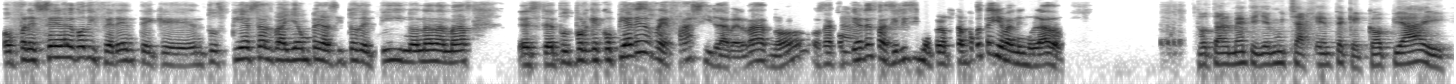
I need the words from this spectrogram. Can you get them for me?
ofrecer algo diferente, que en tus piezas vaya un pedacito de ti, no nada más. Este, pues porque copiar es re fácil, la verdad, ¿no? O sea, copiar es facilísimo, pero tampoco te lleva a ningún lado. Totalmente, y hay mucha gente que copia y,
